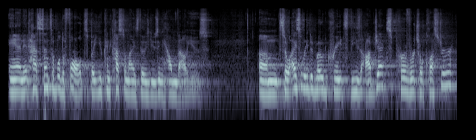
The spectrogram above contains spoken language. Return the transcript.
and it has sensible defaults, but you can customize those using Helm values. Um, so isolated mode creates these objects per virtual cluster,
